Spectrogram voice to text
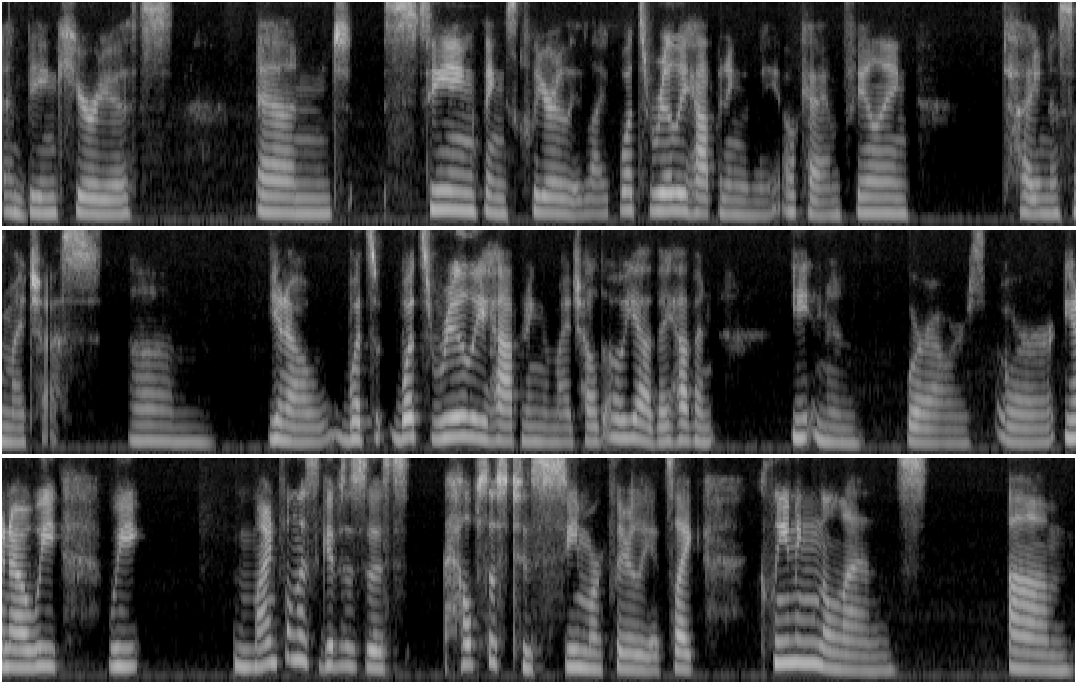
and being curious and seeing things clearly like what's really happening with me? Okay i'm feeling tightness in my chest. Um, you know what's what's really happening with my child? Oh yeah they haven't eaten in four hours. Or you know we we mindfulness gives us this helps us to see more clearly. It's like cleaning the lens um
